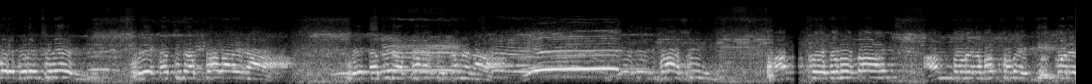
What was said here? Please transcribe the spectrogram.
করে বলেছিলেন, শেখ হাসিনা পালায় না, শেখ হাসিনা পালাতে জানে না। ছাত্র জনতা আন্দোলনের মাধ্যমে কি করে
